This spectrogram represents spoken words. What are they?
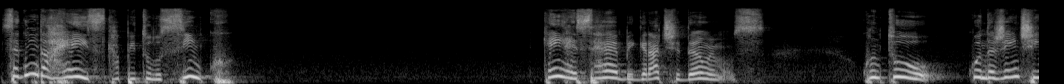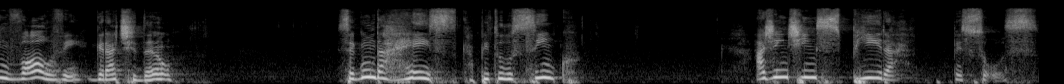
Segunda Reis, capítulo 5. Quem recebe gratidão, irmãos? Quanto quando a gente envolve gratidão, segunda Reis, capítulo 5, a gente inspira pessoas.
